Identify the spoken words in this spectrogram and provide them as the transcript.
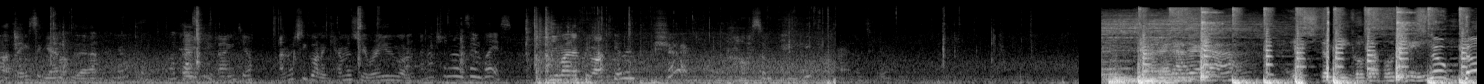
Ah, thanks again for that. What class are you going to? I'm actually going to chemistry. Where are you going? I'm actually going to the same place. Do you mind if we walk together? Sure. Awesome. Double G. Snoop Dogg.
